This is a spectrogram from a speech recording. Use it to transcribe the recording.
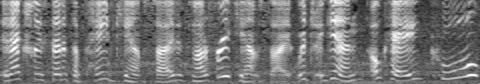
it actually said it's a paid campsite. It's not a free campsite, which again, okay, cool.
